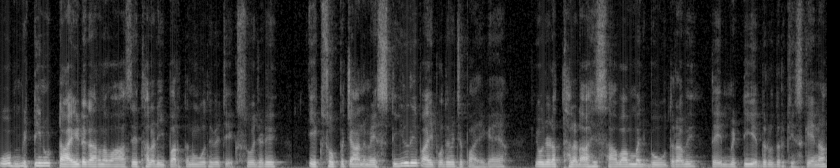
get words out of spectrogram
ਉਹ ਮਿੱਟੀ ਨੂੰ ਟਾਈਟ ਕਰਨ ਵਾਸਤੇ ਥਲੜੀ ਪਰਤ ਨੂੰ ਉਹਦੇ ਵਿੱਚ 100 ਜਿਹੜੇ 195 ਸਟੀਲ ਦੇ ਪਾਈਪ ਉਹਦੇ ਵਿੱਚ ਪਾਏ ਗਏ ਆ। ਕਿ ਉਹ ਜਿਹੜਾ ਥਲੜਾ ਹਿੱਸਾ ਵਾ ਮਜ਼ਬੂਤ ਰਵੇ ਤੇ ਮਿੱਟੀ ਇੱਧਰ ਉੱਧਰ ਖਿਸਕੇ ਨਾ।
